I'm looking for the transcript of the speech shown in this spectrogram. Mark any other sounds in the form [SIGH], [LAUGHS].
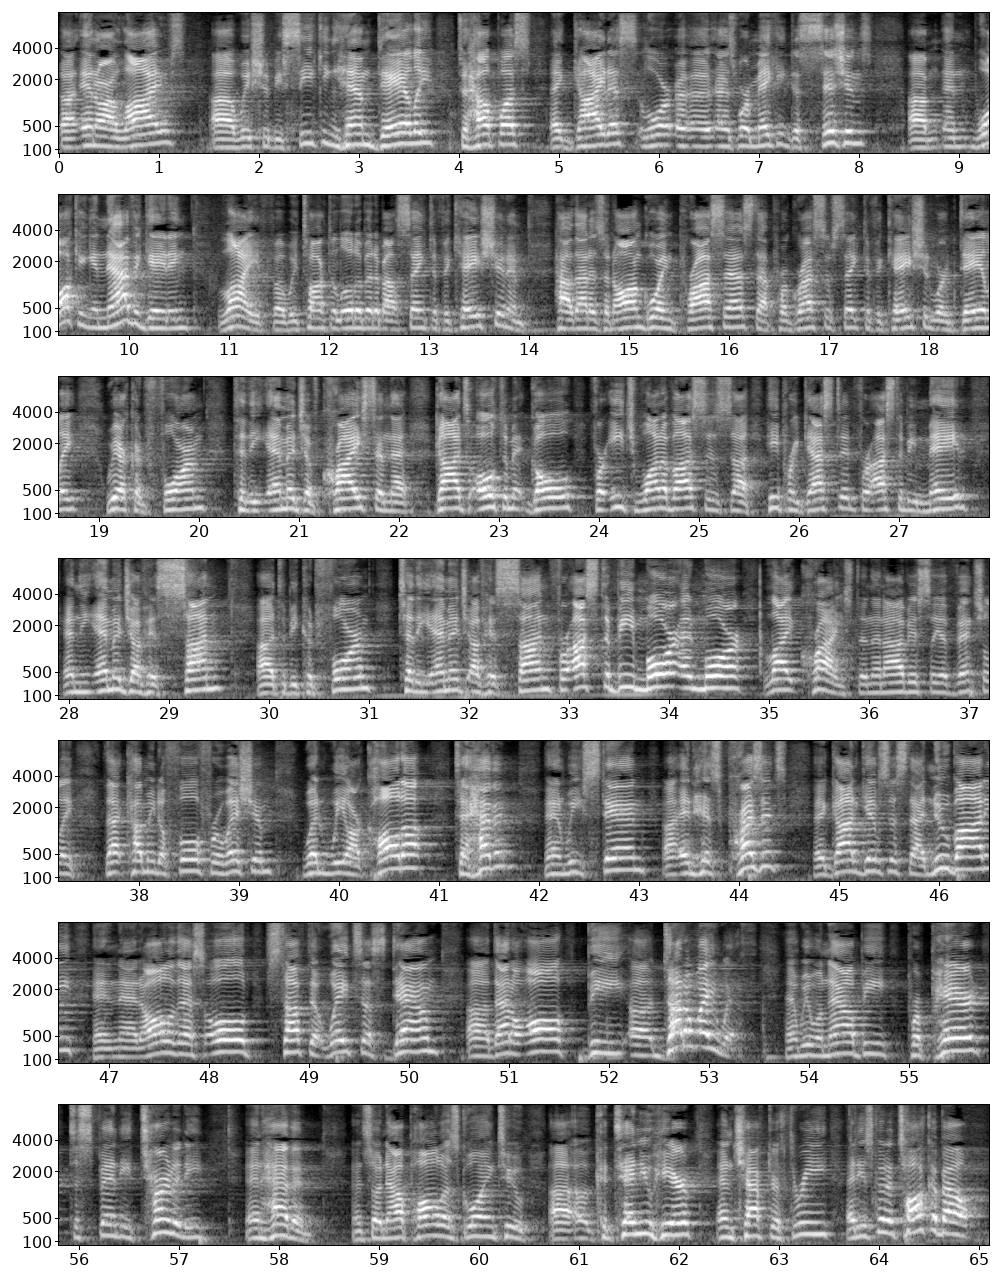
uh, in our lives. Uh, we should be seeking Him daily to help us and guide us, Lord, uh, uh, as we're making decisions um, and walking and navigating life. Uh, we talked a little bit about sanctification and how that is an ongoing process, that progressive sanctification where daily we are conformed to the image of Christ and that God's ultimate goal for each one of us is uh, He predestined for us to be made in the image of His Son uh, to be conformed to the image of his son, for us to be more and more like Christ. And then, obviously, eventually, that coming to full fruition when we are called up to heaven and we stand uh, in his presence. And god gives us that new body and that all of this old stuff that weights us down uh, that'll all be uh, done away with. And we will now be prepared to spend eternity in heaven and so now Paul is going to uh, uh, continue here in chapter 3, and he's going to talk about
